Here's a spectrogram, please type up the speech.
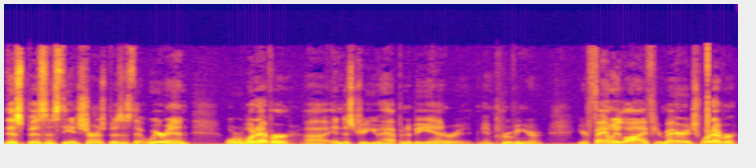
this business, the insurance business that we're in, or whatever uh, industry you happen to be in, or improving your your family life, your marriage, whatever.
